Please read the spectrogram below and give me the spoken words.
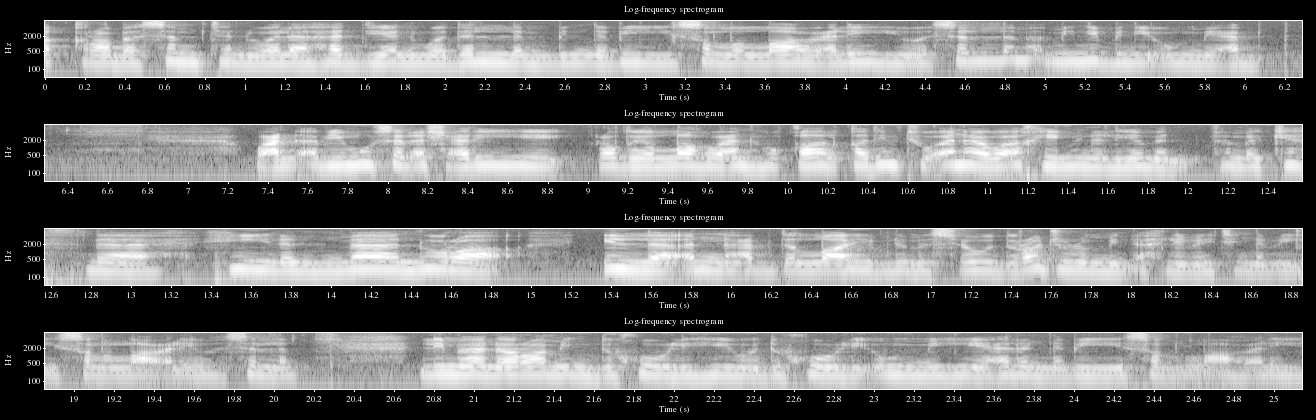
أقرب سمتا ولا هديا ودلا بالنبي صلى الله عليه وسلم من ابن أم عبد. وعن أبي موسى الأشعري رضي الله عنه قال قدمت أنا وأخي من اليمن فمكثنا حينا ما نرى. إلا أن عبد الله بن مسعود رجل من أهل بيت النبي صلى الله عليه وسلم. لما نرى من دخوله ودخول أمه على النبي صلى الله عليه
